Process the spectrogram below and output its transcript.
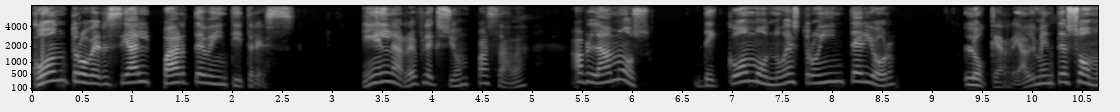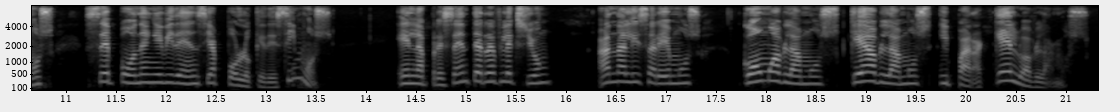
Controversial parte 23. En la reflexión pasada hablamos de cómo nuestro interior, lo que realmente somos, se pone en evidencia por lo que decimos. En la presente reflexión analizaremos cómo hablamos, qué hablamos y para qué lo hablamos.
